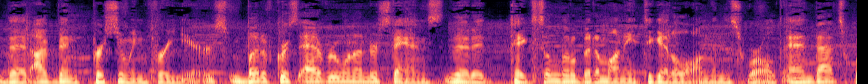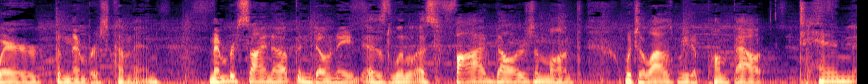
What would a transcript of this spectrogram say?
that I've been pursuing for years. But of course, everyone understands that it takes a little bit of money to get along in this world, and that's where the members come in. Members sign up and donate as little as $5 a month, which allows me to pump out 10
